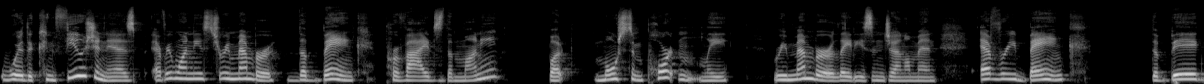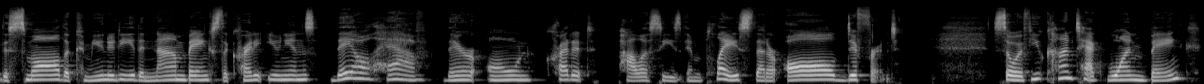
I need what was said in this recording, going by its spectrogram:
where the confusion is, everyone needs to remember the bank provides the money, but most importantly, remember, ladies and gentlemen, every bank the big, the small, the community, the non banks, the credit unions, they all have their own credit policies in place that are all different. So if you contact one bank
